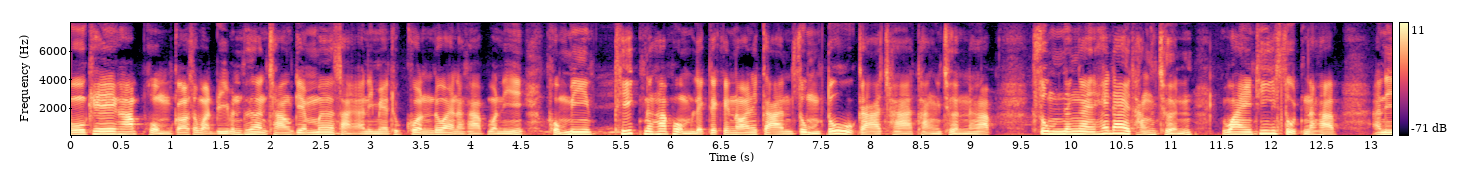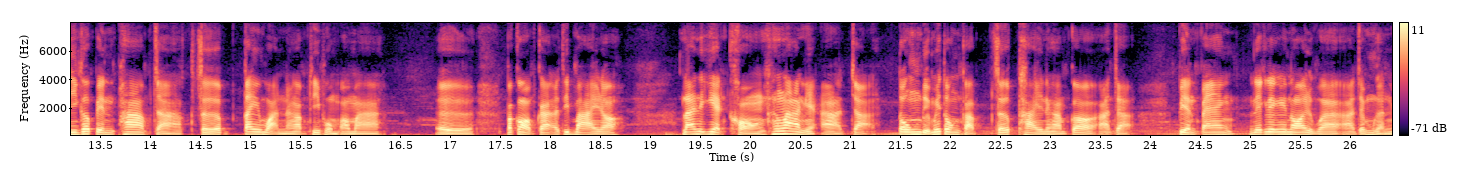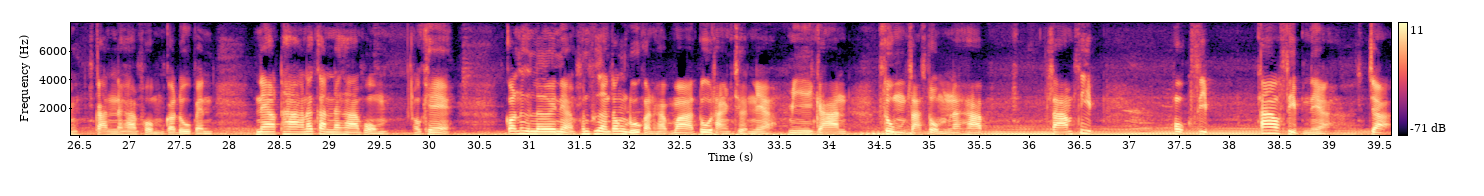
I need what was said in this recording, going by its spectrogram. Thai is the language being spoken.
โอเคครับ ผมก็สวัสดีเพื่อนๆชาวเกมเมอร์สายอนิเมะทุกคนด้วยนะครับ วันนี้ผมมีทริคนะครับผมเล็กๆน้อยๆในการสุ่มตู้กาชาถังเฉินนะครับ สุ่มยังไงให้ได้ถังเฉินไวที่สุดนะครับ อันนี้ก็เป็นภาพจากเซิร์ฟไต้หวันนะครับ ที่ผมเอามาเอ่อประกอบการอธิบายเนาะรายละเอียดของข้างล่างเนี่ยอาจจะตรงหรือไม่ตรงกับเซิร์ฟไทยนะครับ ก็อาจจะ เปลี่ยนแปลงเล็กๆน้อยๆหรือว่าอาจจะเหมือนกันนะครับผมก็ดูเป็นแนวทางแล้วกันนะครับผมโอเคก่อนอื่นเลยเนี่ยเพื่อนๆต้องรู้ก่อนครับว่าตู้ทางเฉินเนี่ยมีการสุ่มสะสมนะครับ 30 60 90 เนี่ยจะ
